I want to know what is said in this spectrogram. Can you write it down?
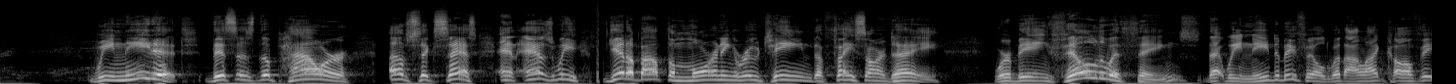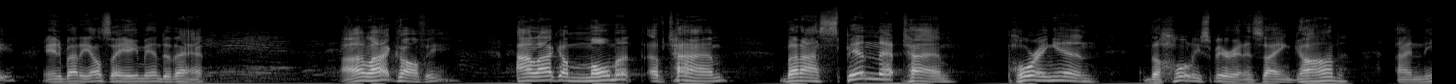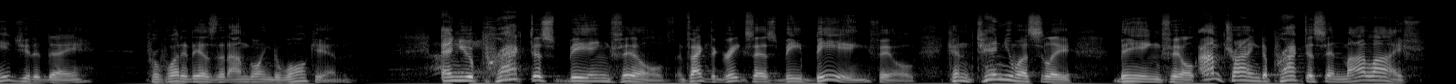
We need it. This is the power of success. And as we get about the morning routine to face our day, we're being filled with things that we need to be filled with. I like coffee. Anybody else say amen to that? Amen. I like coffee. I like a moment of time, but I spend that time pouring in the Holy Spirit and saying, God, I need you today for what it is that I'm going to walk in. And you practice being filled. In fact, the Greek says, be being filled, continuously being filled. I'm trying to practice in my life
